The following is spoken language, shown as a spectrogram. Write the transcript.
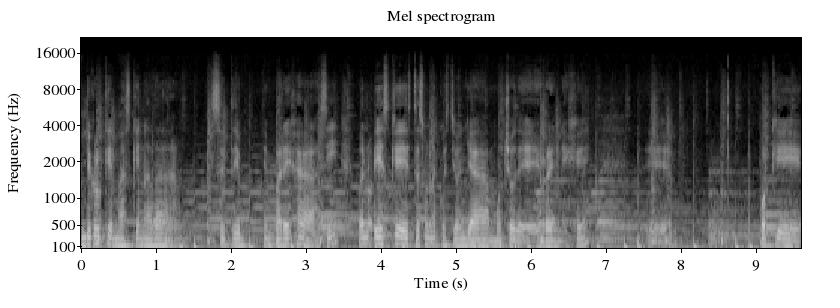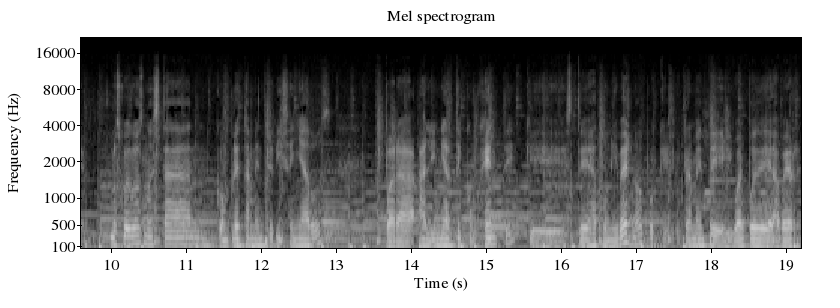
yo creo que más que nada se te empareja así. Bueno, y es que esta es una cuestión ya mucho de RNG. Eh, porque los juegos no están completamente diseñados para alinearte con gente que esté a tu nivel, ¿no? Porque realmente igual puede haber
